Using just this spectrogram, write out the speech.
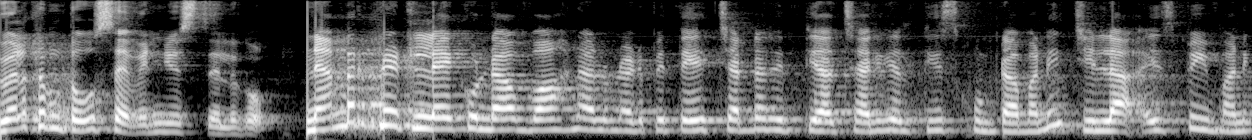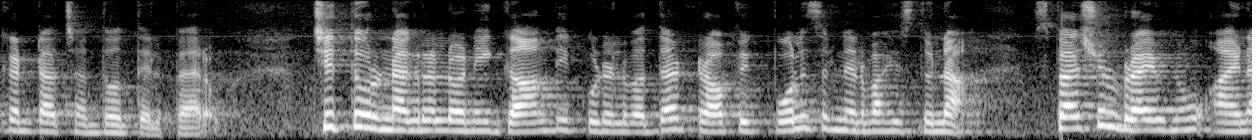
Welcome to seven news Telugu. Number plate లేకుండా వాహనాలు నడిపితే చట్టరీత్యా చర్యలు తీసుకుంటామని జిల్లా ఎస్పీ మణికంఠ చందోన్ తెలిపారు. చిత్తూరు నగరంలోని గాంధీ కూడల వద్ద ట్రాఫిక్ పోలీసులు నిర్వహిస్తున్న స్పెషల్ డ్రైవ్ను ఆయన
